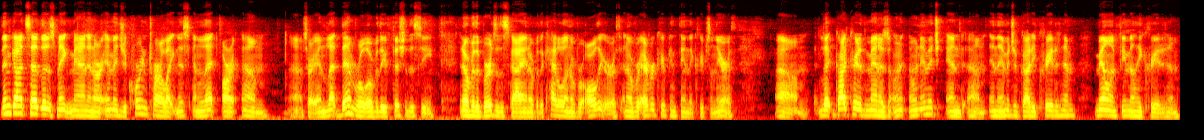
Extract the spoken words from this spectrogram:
Then God said, "Let us make man in our image, according to our likeness, and let our um, uh, sorry, and let them rule over the fish of the sea, and over the birds of the sky, and over the cattle, and over all the earth, and over every creeping thing that creeps on the earth." Um, let God created the man in his own, own image, and um, in the image of God he created him, male and female he created him.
